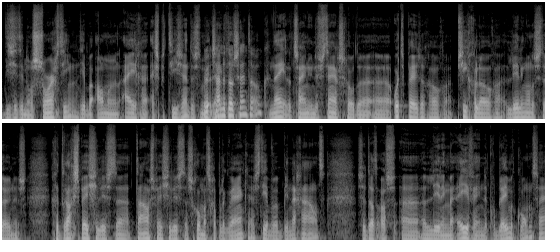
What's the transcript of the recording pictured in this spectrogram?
Die zitten in ons zorgteam. Die hebben allemaal hun eigen expertise. Dus zijn de docenten ook? Nee, dat zijn universitair geschoolde uh, orthopedagogen, psychologen, leerlingondersteuners, gedragsspecialisten, taalspecialisten, schoolmaatschappelijk werkers. Die hebben we binnengehaald. Zodat als uh, een leerling maar even in de problemen komt, hè,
